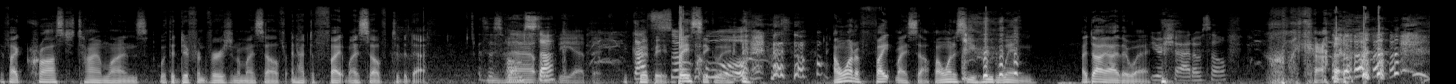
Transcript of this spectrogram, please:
if I crossed timelines with a different version of myself and had to fight myself to the death. Is this that Homestuck? would be epic. It That's could be. so Basically, cool. I want to fight myself. I want to see who'd win. I die either way. Your shadow self? Oh my god.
